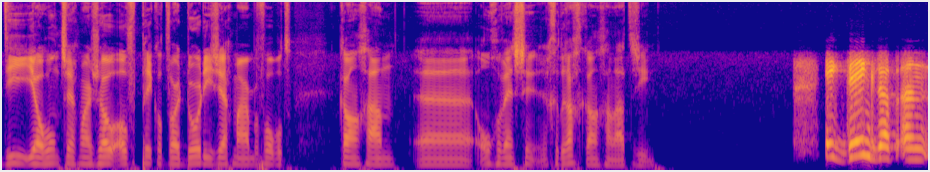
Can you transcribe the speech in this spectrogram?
die je hond zeg maar zo overprikkelt waardoor die zeg maar bijvoorbeeld kan gaan uh, ongewenst gedrag kan gaan laten zien? Ik denk dat een,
